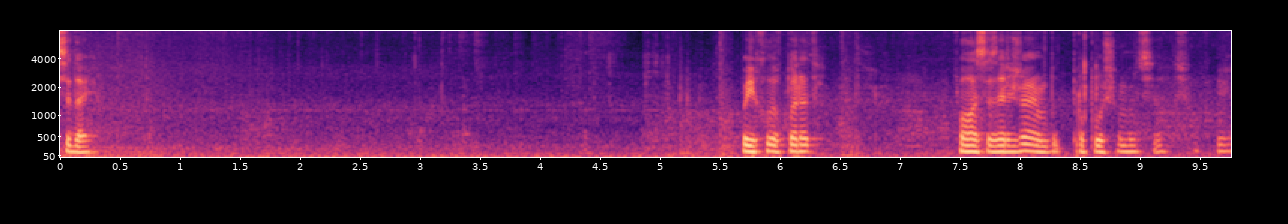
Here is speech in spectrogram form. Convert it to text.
Сідай. Поїхали вперед. Фугаси заряджаємо, пропушимо це. всю.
